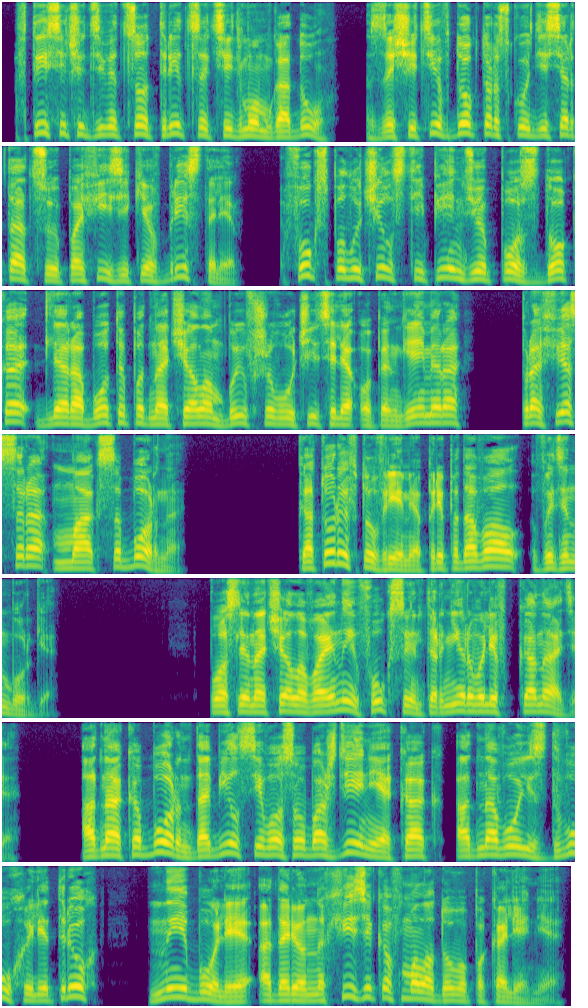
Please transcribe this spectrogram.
В 1937 году Защитив докторскую диссертацию по физике в Бристоле, Фукс получил стипендию постдока для работы под началом бывшего учителя Оппенгеймера профессора Макса Борна, который в то время преподавал в Эдинбурге. После начала войны Фукса интернировали в Канаде. Однако Борн добился его освобождения как одного из двух или трех наиболее одаренных физиков молодого поколения.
